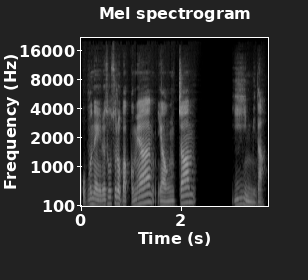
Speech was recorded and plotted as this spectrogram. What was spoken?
5분의 1을 소수로 바꾸면 0.2입니다.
